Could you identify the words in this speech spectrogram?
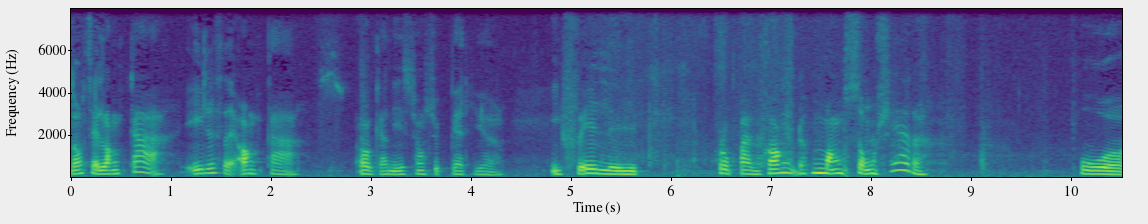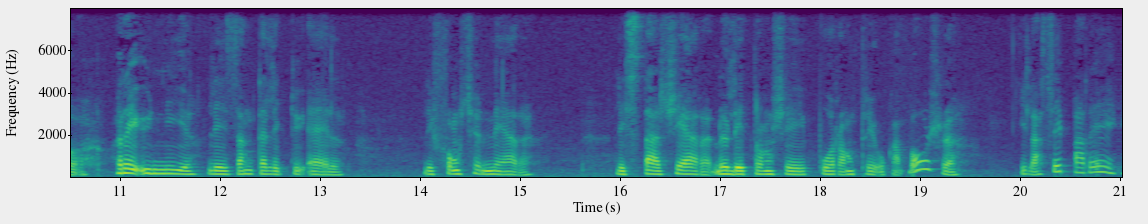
Donc, c'est l'ANCA. Il, c'est ANCA, Organisation supérieure. Il fait les propagandes mensongères pour réunir les intellectuels, les fonctionnaires, les stagiaires de l'étranger pour rentrer au Cambodge. Il a séparé.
